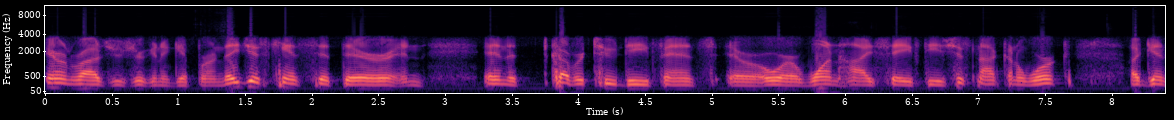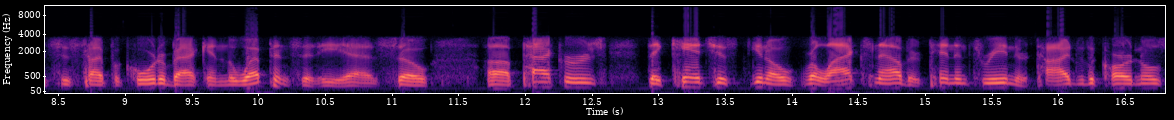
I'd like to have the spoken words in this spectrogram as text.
Aaron Rodgers, you're going to get burned. They just can't sit there and and a cover two defense or, or one high safety. It's just not going to work against this type of quarterback and the weapons that he has. So uh, Packers, they can't just you know relax now. They're ten and three, and they're tied with the Cardinals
